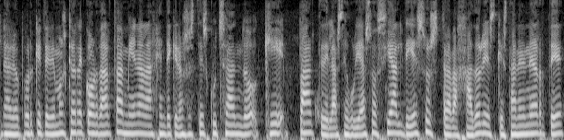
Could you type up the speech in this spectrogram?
Claro, porque tenemos que recordar también a la gente que nos esté escuchando que parte de la seguridad social de esos trabajadores que están en ERTE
